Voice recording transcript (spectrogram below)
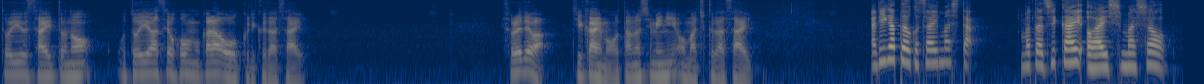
というサイトのお問い合わせフォームからお送りください。それでは次回もお楽しみにお待ちください。ありがとうございました。また次回お会いしましょう。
